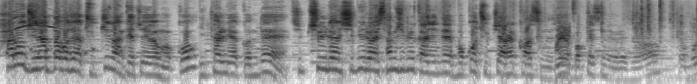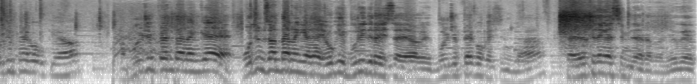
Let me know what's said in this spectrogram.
하루 지났다고 제가 죽진 않겠죠 이거 먹고 이탈리아 건데 17년 11월 30일까지인데 먹고 죽지 않을 것 같습니다 제가 먹겠습니다 그래서 물 좀 빼고 올게요 아, 물 좀 뺀다는 게 오줌 싼다는 게 아니라 여기 물이 들어있어요. 물 좀 빼고 오겠습니다. 자 이렇게 생겼습니다 여러분. 요게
